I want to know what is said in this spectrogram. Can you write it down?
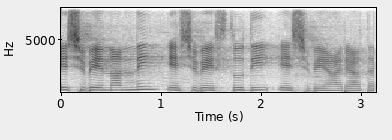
യേശുവെ നന്ദി യേശുവേ സ്തുതി യേശുവേ ആരാധന.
